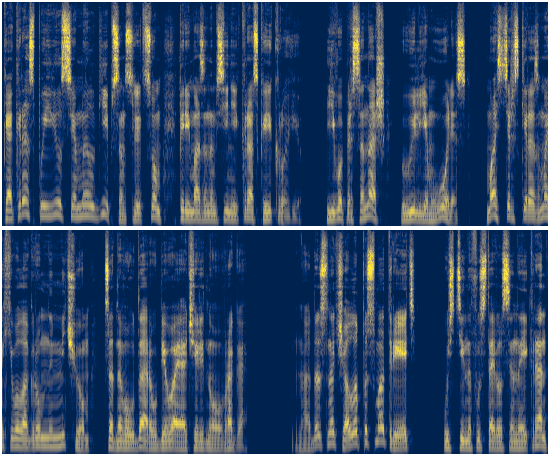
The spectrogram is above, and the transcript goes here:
Как раз появился Мел Гибсон с лицом, перемазанным синей краской и кровью. Его персонаж, Уильям Уоллес, мастерски размахивал огромным мечом, с одного удара убивая очередного врага. «Надо сначала посмотреть», Устинов уставился на экран,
